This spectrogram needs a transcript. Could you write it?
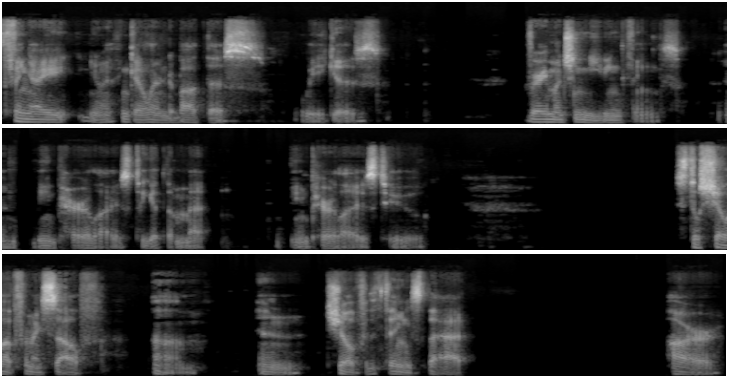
thing I, you know, I think I learned about this week is very much needing things and being paralyzed to get them met, being paralyzed to still show up for myself um, and show up for the things that are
